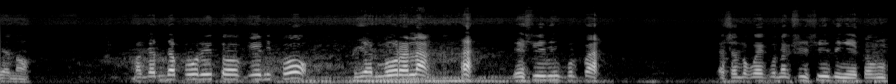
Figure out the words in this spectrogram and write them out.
Yan o. Maganda po rito, Kenny po. Ayan, mura lang. May swimming pool pa. Kasalukay ko nagsiswimming itong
